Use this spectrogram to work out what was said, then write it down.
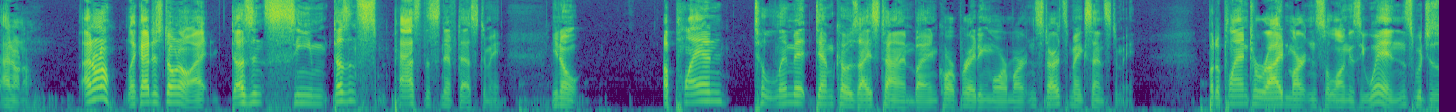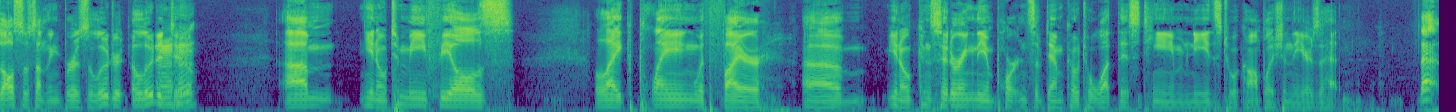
I don't know. I don't know. Like I just don't know. It doesn't seem doesn't pass the sniff test to me. You know, a plan to limit Demko's ice time by incorporating more Martin starts makes sense to me. But a plan to ride Martin so long as he wins, which is also something Bruce alluded, alluded mm-hmm. to, um, you know, to me feels like playing with fire. Um, you know, considering the importance of Demko to what this team needs to accomplish in the years ahead. That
